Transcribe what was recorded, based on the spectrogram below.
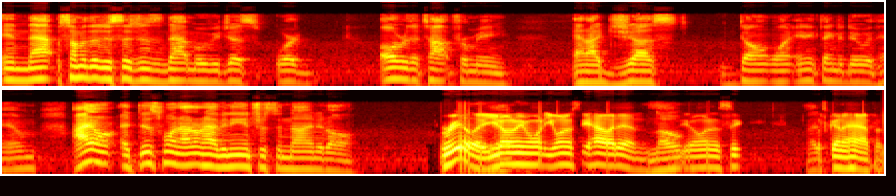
in that some of the decisions in that movie just were over the top for me. And I just don't want anything to do with him. I don't at this point. I don't have any interest in nine at all. really you don't even want you want to see how it ends Nope. you don't want to see I- gonna happen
